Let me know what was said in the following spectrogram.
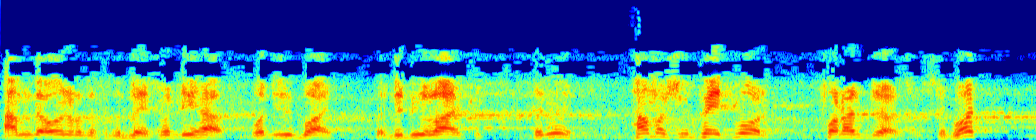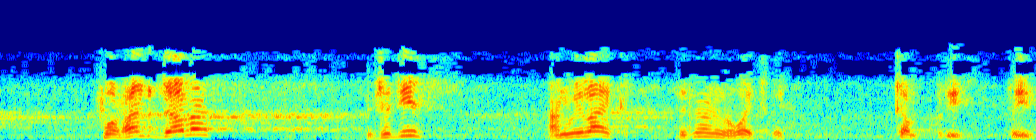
I'm the owner of the place. What do you have? What did you buy? Did you like it? I said, Wait. How much you paid for it? $400. I said, what? $400? He said, yes. And we like it. I said, no, no, wait, wait. Come, please, please.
